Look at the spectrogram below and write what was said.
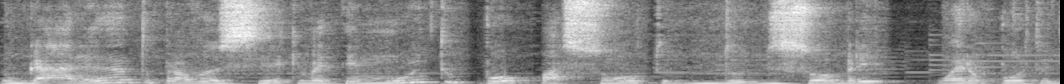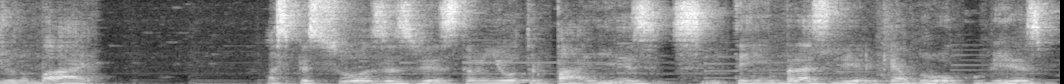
Eu garanto para você que vai ter muito pouco assunto do, sobre o aeroporto de Dubai. As pessoas às vezes estão em outros países e tem brasileiro que é louco mesmo,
